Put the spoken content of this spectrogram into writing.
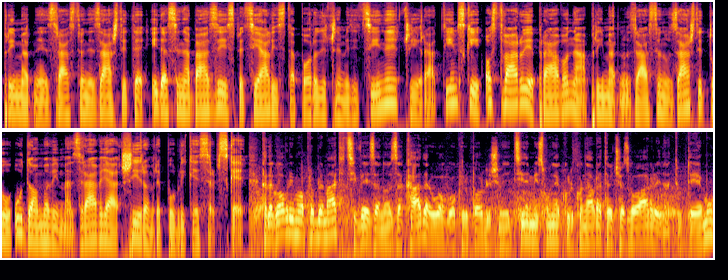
primarne zdravstvene zaštite i da se na bazi specijalista porodične medicine, čiji rad timski, ostvaruje pravo na primarnu zdravstvenu zaštitu u domovima zdravlja širom Republike Srpske. Kada govorimo o problematici vezano za kadar u okviru porodične medicine, mi smo u nekoliko navrata već razgovarali na tu temu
